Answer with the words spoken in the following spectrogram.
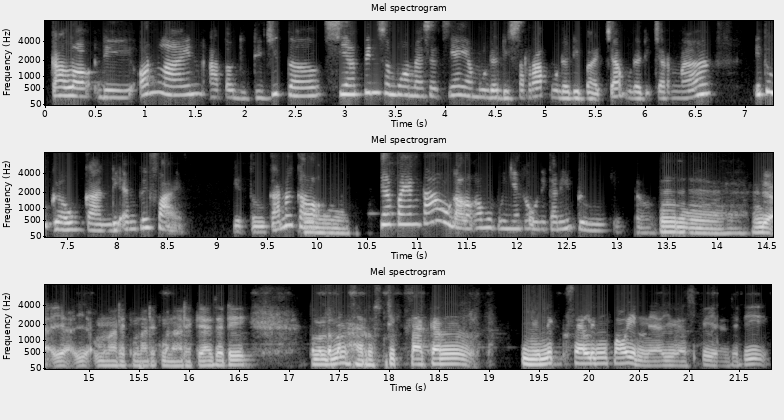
Kalau di online atau di digital, siapin semua message-nya yang mudah diserap, mudah dibaca, mudah dicerna, itu gaungkan, di-amplify. Gitu. Karena kalau Hmm. siapa yang tahu kalau kamu punya keunikan itu gitu. Hmm. Ya, ya, ya, menarik, menarik, menarik ya. Jadi teman-teman harus ciptakan unique selling point ya USP ya. Jadi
